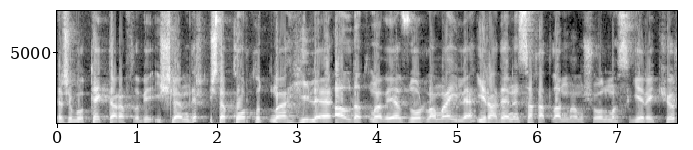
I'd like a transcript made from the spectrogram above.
Gerçi bu tek taraflı bir işlemdir. İşte korkutma, hile, aldatma veya zorlama ile iradenin sakatlanmamış olması gerekiyor.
